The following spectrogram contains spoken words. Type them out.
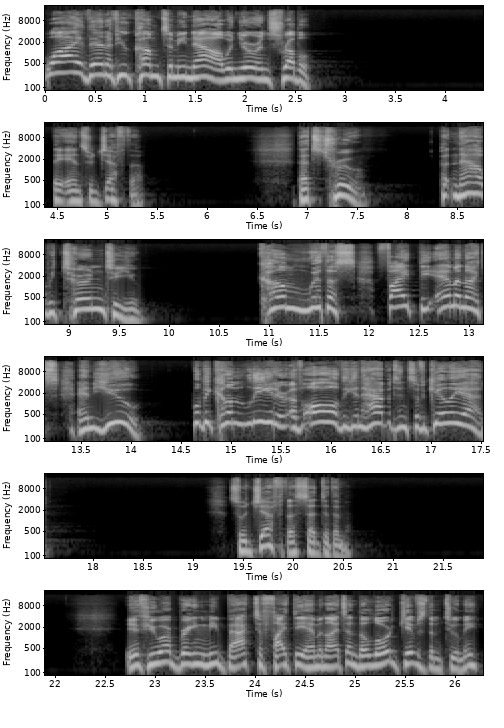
Why then have you come to me now when you're in trouble? They answered Jephthah, That's true, but now we turn to you. Come with us, fight the Ammonites, and you will become leader of all the inhabitants of Gilead. So Jephthah said to them, If you are bringing me back to fight the Ammonites and the Lord gives them to me,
